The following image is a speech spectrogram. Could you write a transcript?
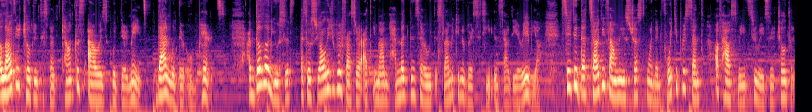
allow their children to spend countless hours with their maids than with their own parents. Abdullah Yusuf, a sociology professor at Imam Mohammed bin Saud Islamic University in Saudi Arabia, stated that Saudi families trust more than 40% of housemaids to raise their children,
